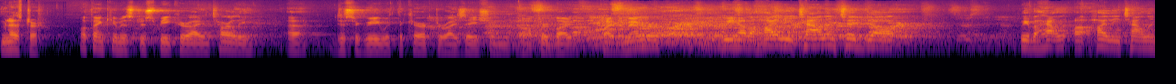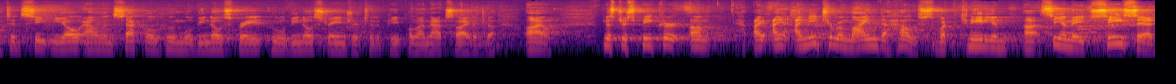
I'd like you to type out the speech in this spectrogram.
Minister. Well, thank you, Mr. Speaker. I entirely uh, disagree with the characterization offered by, by the member. We have a highly talented, uh, we have a, a highly talented CEO, Allan Seckel, whom will be no spray, who will be no stranger to the people on that side of the aisle. Mr. Speaker, um, I, I, I need to remind the House what Canadian uh, CMHC said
